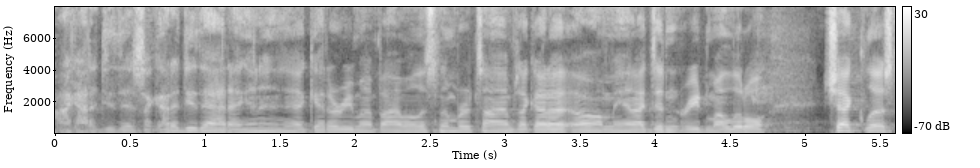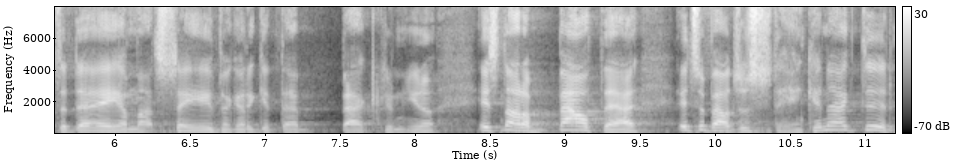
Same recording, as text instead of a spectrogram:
i got to do this i got to do that i gotta, I gotta read my bible this number of times i gotta oh man i didn't read my little checklist today i'm not saved i gotta get that back and you know. It's not about that it's about just staying connected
